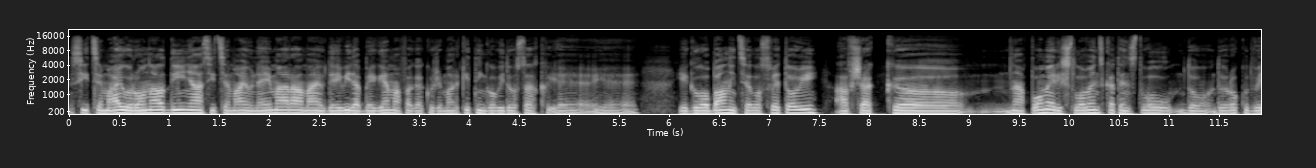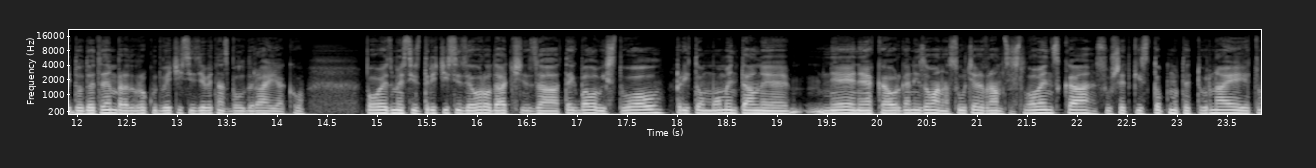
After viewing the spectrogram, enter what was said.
síce majú Ronaldíňa, síce majú Neymara, majú Davida Begema, fakt akože marketingový dosah je, je, je globálny, celosvetový, avšak e, na pomery Slovenska ten stôl do, do, roku, do decembra do roku 2019 bol drahý ako povedzme si 3000 eur dať za tekbalový stôl, pritom momentálne nie je nejaká organizovaná súťaž v rámci Slovenska, sú všetky stopnuté turnaje, je to,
